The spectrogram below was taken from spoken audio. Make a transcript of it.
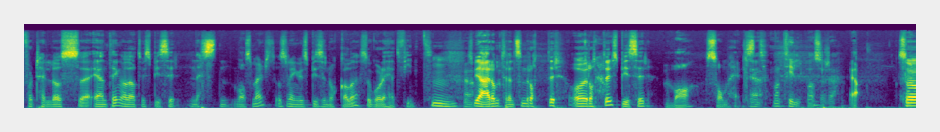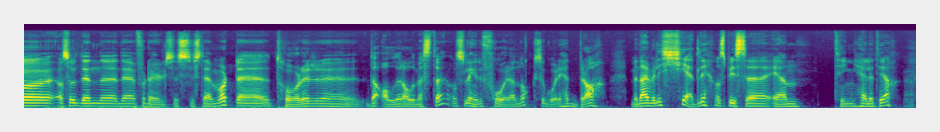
fortelle oss én ting, og det er at vi spiser nesten hva som helst. Og så lenge vi spiser nok av det, så går det helt fint. Mm. Ja. Så vi er omtrent som rotter, og rotter spiser hva som helst. ja, Man tilpasser seg. Så altså den, det fordøyelsessystemet vårt det tåler det aller, aller meste. Og så lenge du får i deg nok, så går det helt bra. Men det er veldig kjedelig å spise én ting hele tida. Ja.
